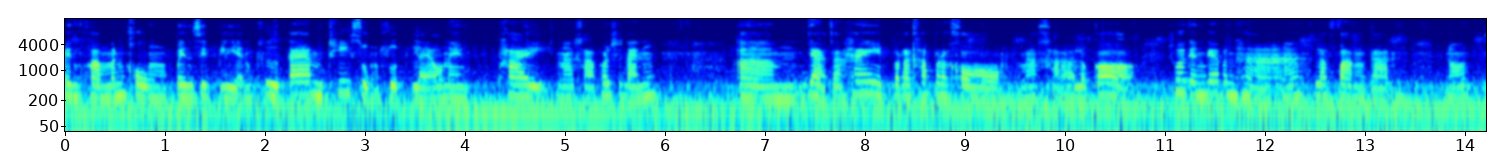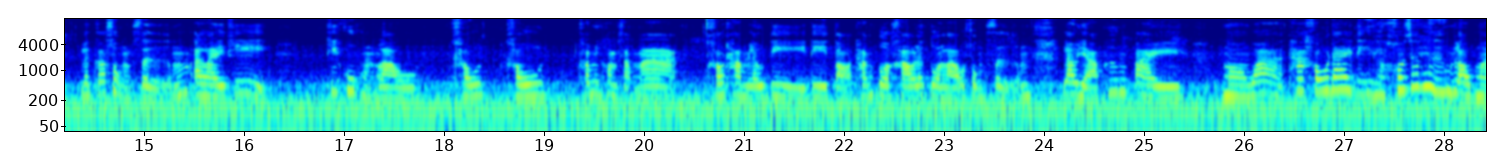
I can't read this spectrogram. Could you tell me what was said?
เป็นความมั่นคงเป็น10เหรียญคือแต้มที่สูงสุดแล้วในไพ่นะคะ เพราะฉะนั้นออยากจะให้ประคับประคองนะคะ แล้วก็ช่วยกันแก้ปัญหารับฟังกันเนาะแล้วก็ส่งเสริมอะไรที่ที่คู่ของเราเขาเขาเขามีความสามารถเขาทำแล้วดีดีต่อทั้งตัวเขาและตัวเราส่งเสริม เราอย่าเพิ่งไป มองว่าถ้าเขาได้ดีแล้วเขาจะลืมเราไหม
